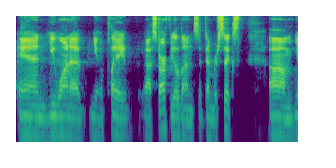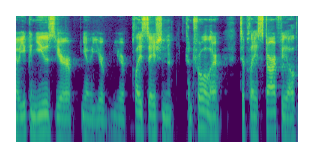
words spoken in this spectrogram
and you want to you know play uh, Starfield on September 6th, um, you know you can use your you know your your PlayStation controller to play Starfield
